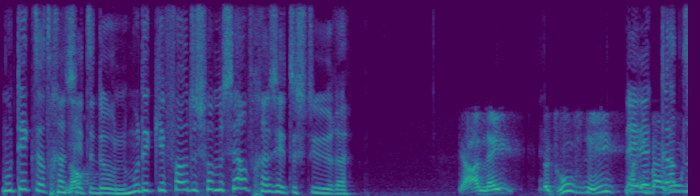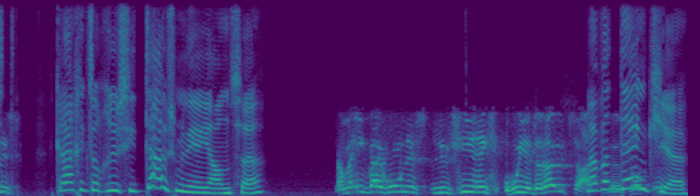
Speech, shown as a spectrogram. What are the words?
Moet ik dat gaan Nou. zitten doen? Moet ik je foto's van mezelf gaan zitten sturen? Ja, nee, het hoeft niet. Nee, dat kan. eens, Krijg ik toch ruzie thuis, meneer Jansen? nou, maar ik ben gewoon eens nieuwsgierig hoe je eruit zag. Maar wat Dus, denk je?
